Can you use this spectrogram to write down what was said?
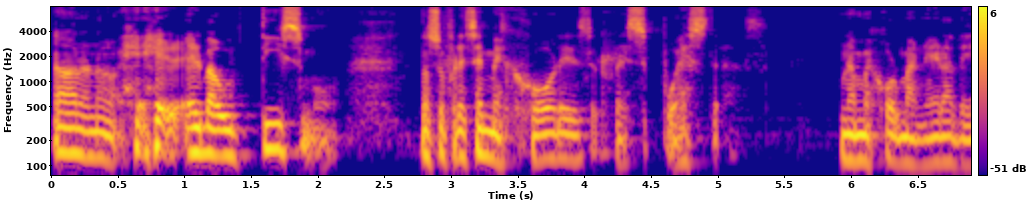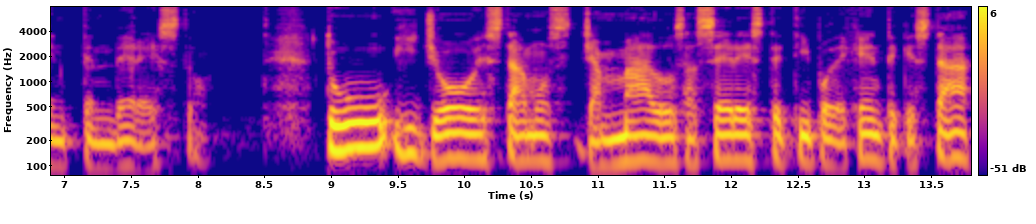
No, no, no. El, bautismo nos ofrece mejores respuestas, una mejor manera de entender esto. Tú y yo estamos llamados a ser este tipo de gente que está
